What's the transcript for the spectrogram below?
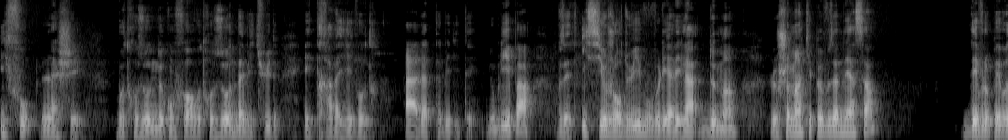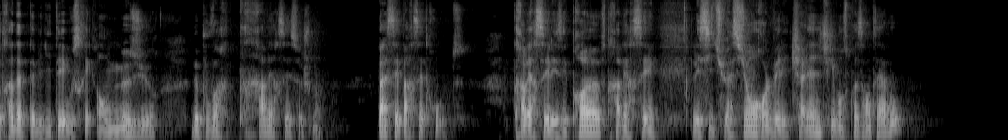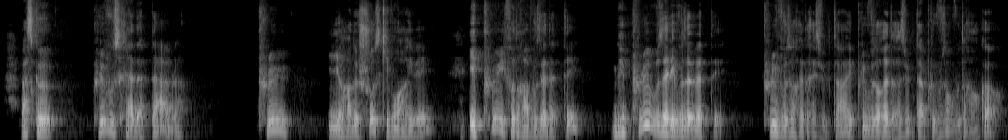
il faut lâcher votre zone de confort, votre zone d'habitude et travailler votre adaptabilité. N'oubliez pas, vous êtes ici aujourd'hui, vous voulez aller là demain, le chemin qui peut vous amener à ça? Développez votre adaptabilité vous serez en mesure de pouvoir traverser ce chemin, passer par cette route, traverser les épreuves, traverser les situations, relever les challenges qui vont se présenter à vous. Parce que plus vous serez adaptable, plus il y aura de choses qui vont arriver, et plus il faudra vous adapter, mais plus vous allez vous adapter, plus vous aurez de résultats, et plus vous aurez de résultats, plus vous en voudrez encore.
